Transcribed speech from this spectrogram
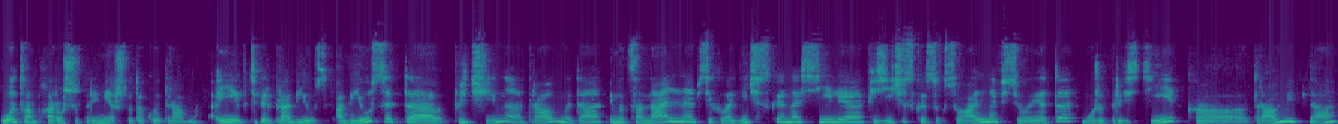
Вот вам хороший пример, что такое травма. И теперь про абьюз. Абьюз — это причина травмы, да, эмоциональное, психологическое насилие, физическое, сексуальное, все это может привести к травме, да,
